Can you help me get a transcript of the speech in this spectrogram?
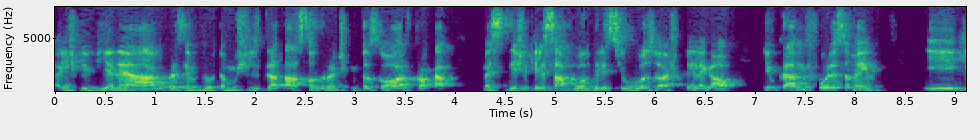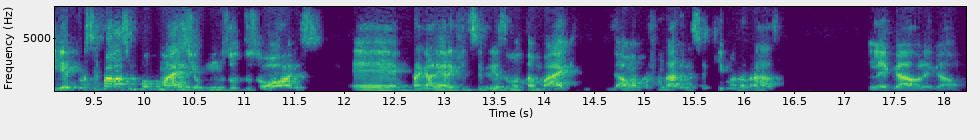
a gente bebia né, a água, por exemplo, da mochila de hidratação durante muitas horas, trocava, mas deixa aquele sabor delicioso, eu acho bem legal. E o cravo em folhas também. E queria que você falasse um pouco mais de alguns outros óleos, é, para a galera aqui do Segredos do Mountain Bike. Dá uma aprofundada nisso aqui, manda abraço. Legal, legal.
